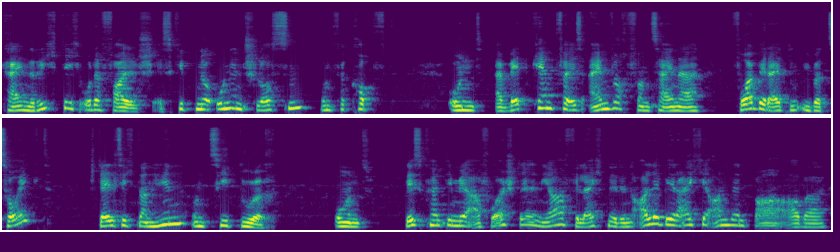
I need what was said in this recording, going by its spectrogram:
kein richtig oder falsch. Es gibt nur unentschlossen und verkopft. Und ein Wettkämpfer ist einfach von seiner Vorbereitung überzeugt, stellt sich dann hin und zieht durch. Und das könnte ich mir auch vorstellen, ja, vielleicht nicht in alle Bereiche anwendbar, aber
